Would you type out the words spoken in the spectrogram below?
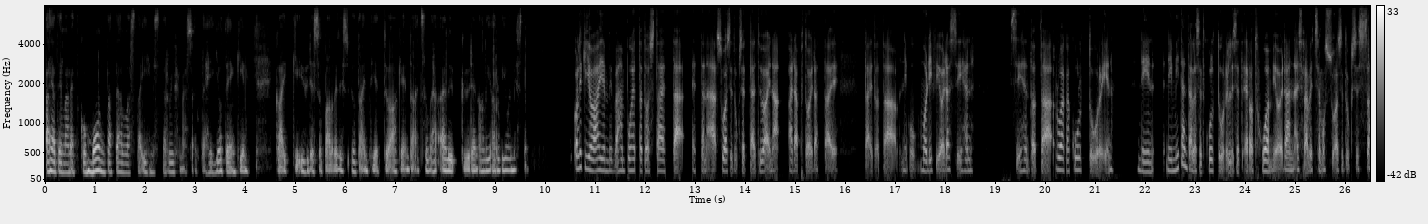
ajatellaan, että kun monta tällaista ihmistä ryhmässä, että he jotenkin kaikki yhdessä palvelisi jotain tiettyä agendaa, että se on vähän älykkyyden aliarvioimista. Olikin jo aiemmin vähän puhetta tuosta, että, että nämä suositukset täytyy aina adaptoida tai, tai tota, niin kuin modifioida siihen, siihen tota, ruokakulttuuriin. Niin, niin miten tällaiset kulttuurilliset erot huomioidaan näissä ravitsemussuosituksissa?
